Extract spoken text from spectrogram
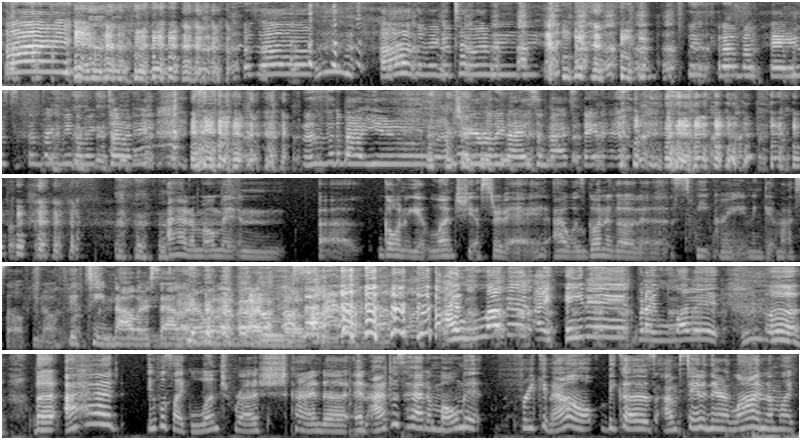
Hi! What's up? I have the rigatoni. Please get out of my face and bring me the rigatoni. this isn't about you. I'm sure you're really nice and vaccinated. I had a moment in uh, going to get lunch yesterday. I was going to go to Sweet Green and get myself, you know, fifteen dollar salad or whatever. I love sweet I love it. I hate it, but I love it. Ugh. But I had it was like lunch rush kind of, and I just had a moment freaking out because I'm standing there in line and I'm like.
